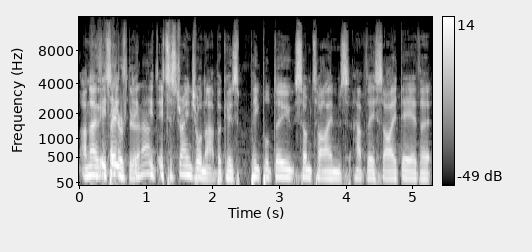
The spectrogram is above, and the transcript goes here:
I know It's it's, fighters it's, doing it- that. it- it's a strange one that because people do sometimes have this idea that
